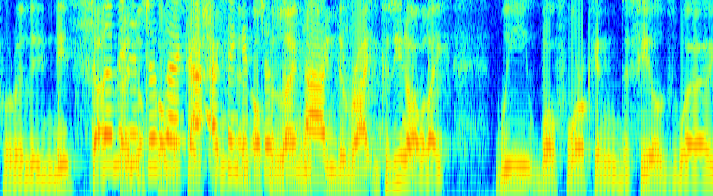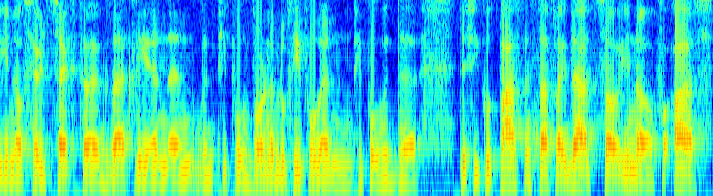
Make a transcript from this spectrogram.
Who really needs that I mean, kind of just like, I- I conversation think and open language in the right because you know like we both work in the field where you know third sector exactly and and when people vulnerable people and people with the difficult past and stuff like that so you know for us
